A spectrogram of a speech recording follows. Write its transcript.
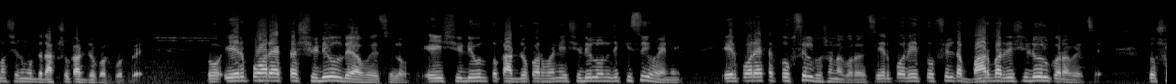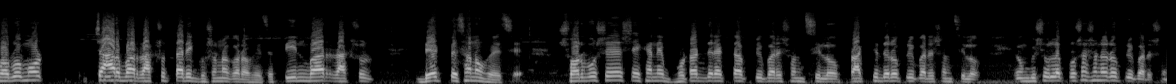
মাসের মধ্যে রাষ্ট্র কার্যকর করবে। তো এরপর একটা শিডিউল দেওয়া হয়েছিল। এই শিডিউল তো কার্যকর হয়নি, এই শিডিউল অনুযায়ী কিছুই হয়নি। এরপরে একটা তফসিল ঘোষণা করা হয়েছে। এরপর এই তফসিলটা বারবার রিশিডিউল করা হয়েছে। তো সর্বমোট চারবার রাকসুর তারিখ ঘোষণা করা হয়েছে, তিনবার রাকসুর ডেট পেছানো হয়েছে। সর্বশেষ এখানে ভোটারদের একটা প্রিপারেশন ছিল, প্রার্থীদেরও প্রিপারেশন ছিল এবং বিশ্ববিদ্যালয় প্রশাসনেরও প্রিপারেশন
